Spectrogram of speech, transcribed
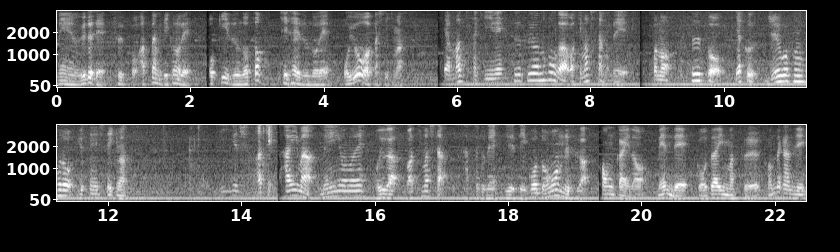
麺を茹でてスープを温めていくので、大きい寸胴と小さい寸胴でお湯を沸かしていきます。じゃあ、まず先にね、スープ用の方が沸きましたので、このスープを約15分ほど湯煎していきます。よいしょ、あっち。はい、今、麺用のね、お湯が沸きました。早速ね、茹でていこうと思うんですが、今回の麺でございます。こんな感じ。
